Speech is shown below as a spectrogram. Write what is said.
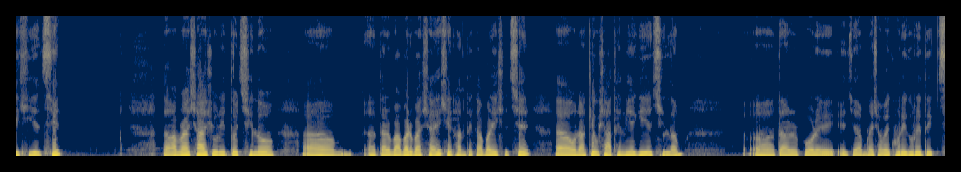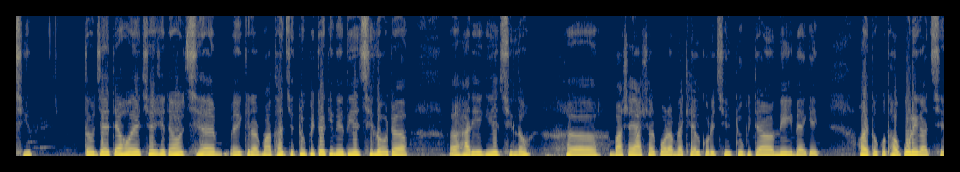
দেখিয়েছি। তো আমরা, শাশুড়ি তো ছিল তার বাবার বাসায়, সেখান থেকে আবার এসেছে। ওনাকেও সাথে নিয়ে গিয়েছিলাম। তারপরে এই যে আমরা সবাই ঘুরে ঘুরে দেখছি। তো যেটা হয়েছে সেটা হচ্ছে ইকরার মাথার যে টুপিটা কিনে দিয়েছিল, ওটা হারিয়ে গিয়েছিল। বাসায় আসার পর আমরা খেয়াল করেছি টুপিটা নেই ব্যাগে, হয়তো কোথাও পড়ে গেছে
